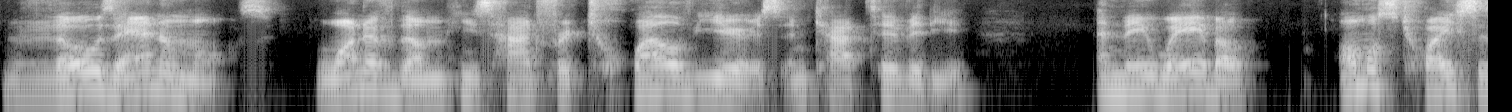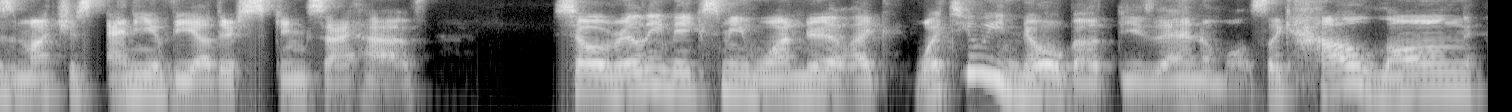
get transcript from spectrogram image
those animals, one of them he's had for 12 years in captivity and they weigh about almost twice as much as any of the other skinks I have. So it really makes me wonder like what do we know about these animals? Like how long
